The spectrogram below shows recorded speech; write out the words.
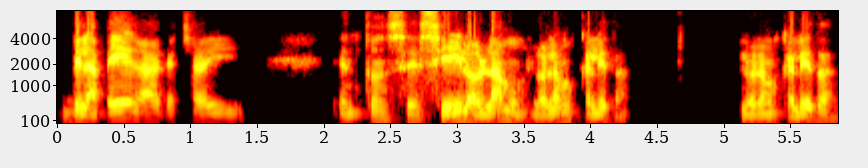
de la pega, ¿cachai? Entonces, sí, lo hablamos, lo hablamos caleta, lo hablamos caleta,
